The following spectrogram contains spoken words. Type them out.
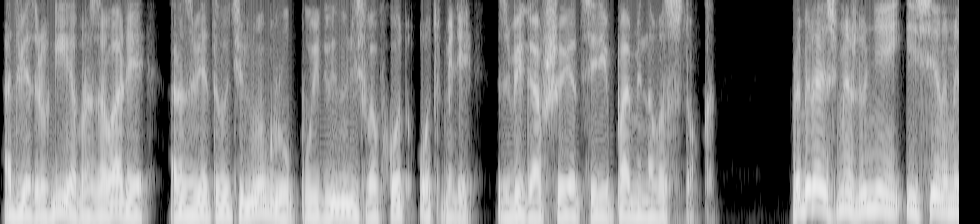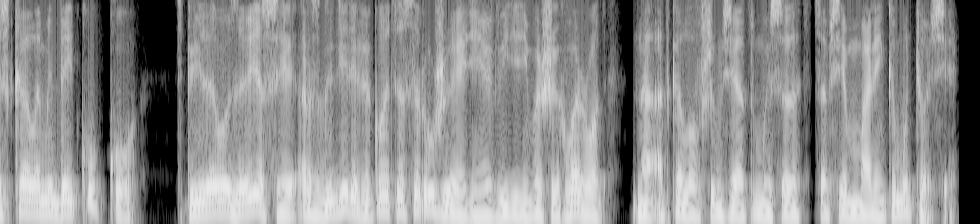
а две другие образовали разведывательную группу и двинулись в обход отмели, сбегавшие от Серепами на восток. Пробираясь между ней и серыми скалами Дайкокку, с передовой завесы разглядели какое-то сооружение в виде небольших ворот на отколовшемся от мыса совсем маленьком утесе,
